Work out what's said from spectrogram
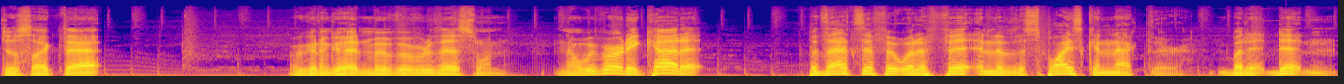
just like that, we're going to go ahead and move over to this one. Now we've already cut it, but that's if it would have fit into the splice connector, but it didn't.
